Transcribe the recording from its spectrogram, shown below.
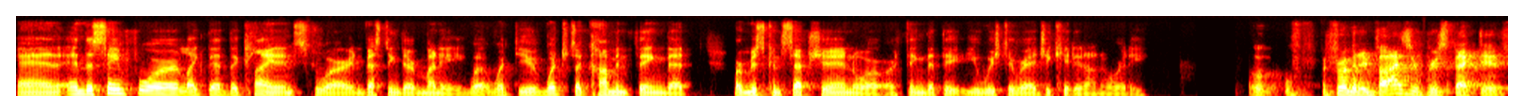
And and the same for like the, the clients who are investing their money. What what do you what's a common thing that or misconception or, or thing that they, you wish they were educated on already? Uh, from an advisor perspective,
